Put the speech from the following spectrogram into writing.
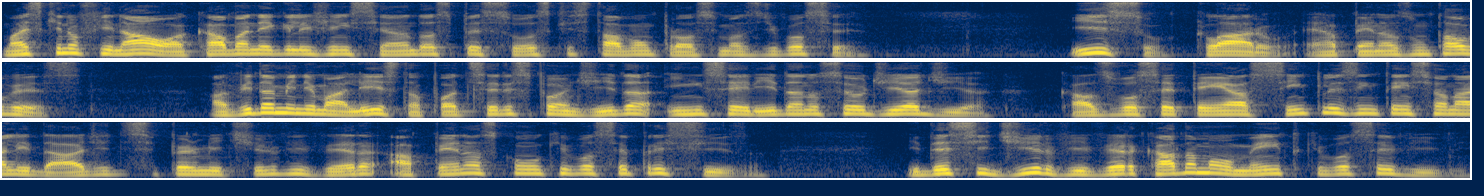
mas que no final acaba negligenciando as pessoas que estavam próximas de você. Isso, claro, é apenas um talvez. A vida minimalista pode ser expandida e inserida no seu dia a dia, caso você tenha a simples intencionalidade de se permitir viver apenas com o que você precisa e decidir viver cada momento que você vive.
